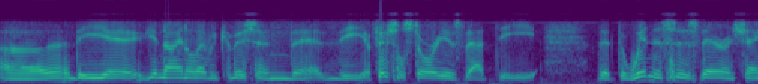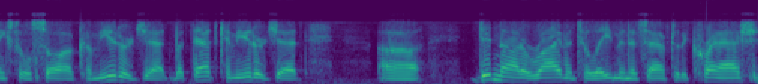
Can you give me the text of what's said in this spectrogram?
uh, the uh, 9/11 Commission, the, the official story is that the that the witnesses there in Shanksville saw a commuter jet, but that commuter jet uh, did not arrive until eight minutes after the crash,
